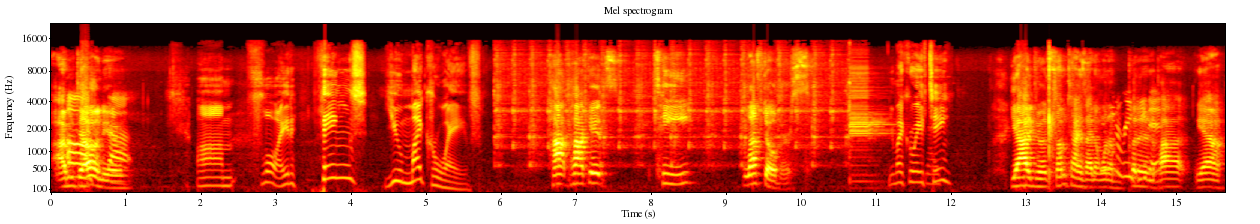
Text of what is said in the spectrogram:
I'm Oh, telling you. Um, Floyd, things you microwave. Hot pockets, tea, leftovers. You microwave tea? Yeah, I do it. Sometimes I don't want to put it in reheat the pot. Yeah.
